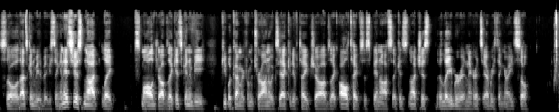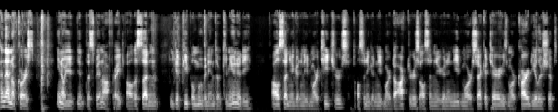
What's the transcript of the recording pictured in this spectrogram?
So that's going to be the biggest thing. And it's just not like small jobs. Like it's going to be people coming from Toronto, executive type jobs, like all types of spin-offs. Like it's not just the labor in there, it's everything, right? So and then of course, you know, you, the spin-off, right? All of a sudden you get people moving into a community. All of a sudden you're going to need more teachers. All of a sudden you're going to need more doctors. All of a sudden you're going to need more secretaries, more car dealerships.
